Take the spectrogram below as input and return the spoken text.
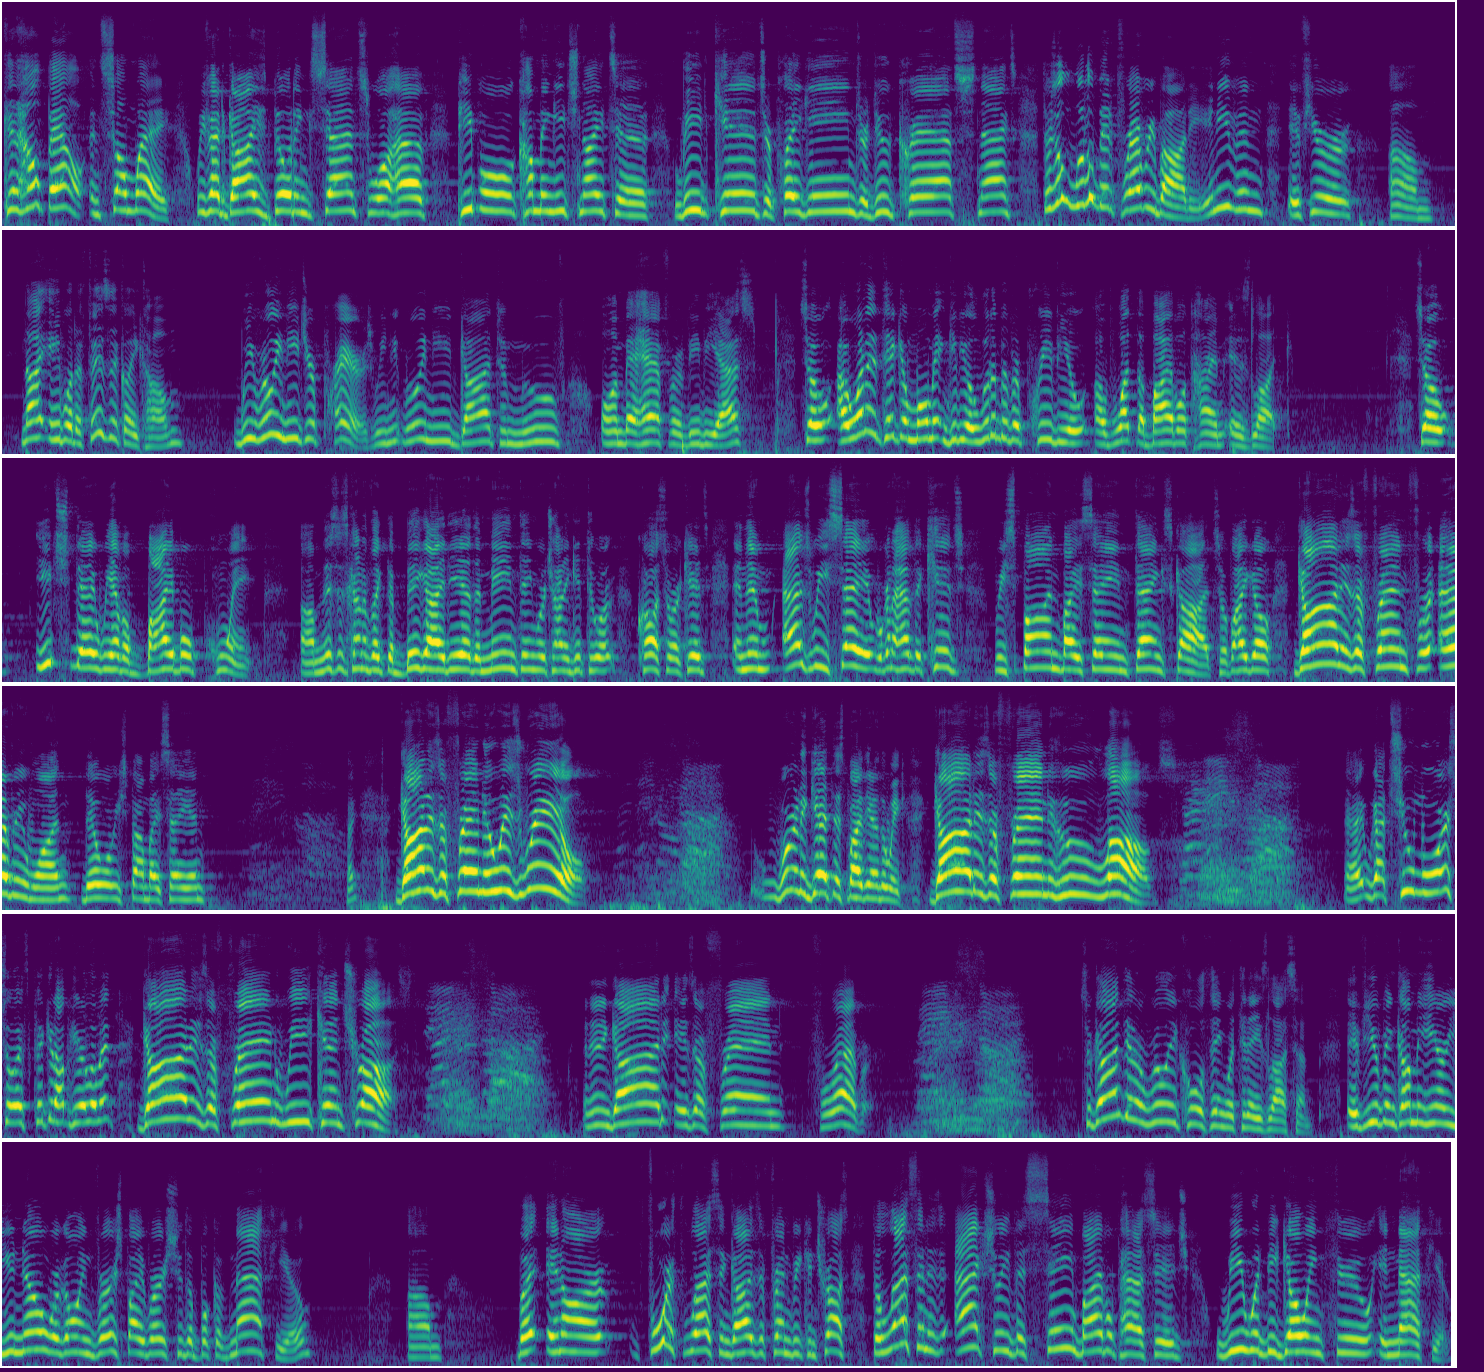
can help out in some way. We've had guys building sets. We'll have people coming each night to lead kids or play games or do crafts, snacks. There's a little bit for everybody. And even if you're um, not able to physically come, we really need your prayers. We really need God to move on behalf of VBS. So I wanted to take a moment and give you a little bit of a preview of what the Bible time is like. So each day we have a Bible point. Um, this is kind of like the big idea, the main thing we're trying to get to our, across to our kids. And then as we say it, we're going to have the kids respond by saying, Thanks, God. So if I go, God is a friend for everyone, they will respond by saying, right? God is a friend who is real we're going to get this by the end of the week. God is a friend who loves. All right, we got two more, so let's pick it up here a little bit. God is a friend we can trust. And then God is a friend forever. So God did a really cool thing with today's lesson. If you've been coming here, you know we're going verse by verse through the book of Matthew. Um, but in our fourth lesson, God is a friend we can trust, the lesson is actually the same Bible passage we would be going through in Matthew.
